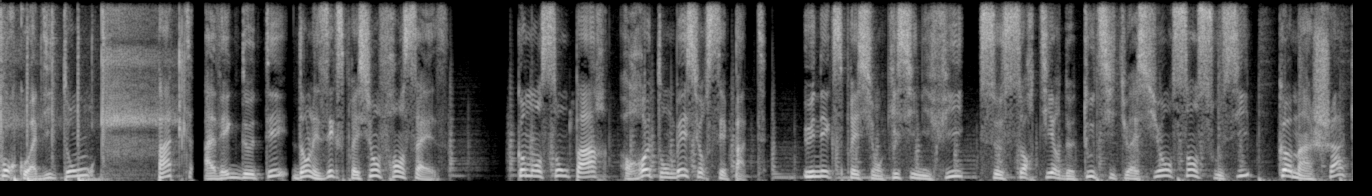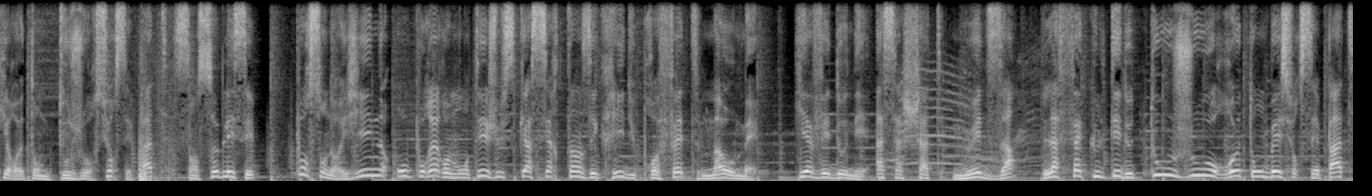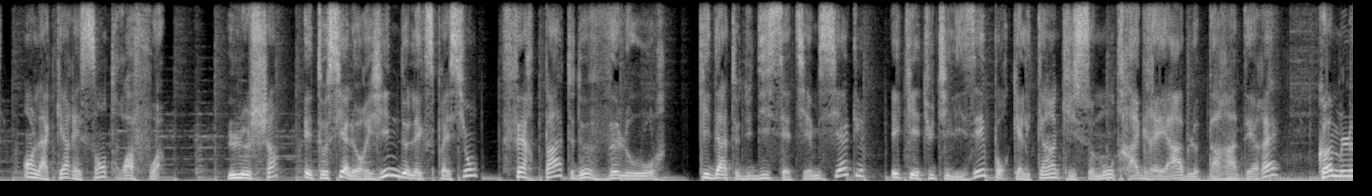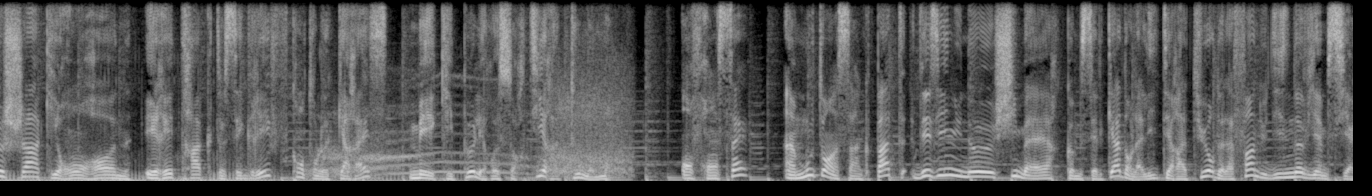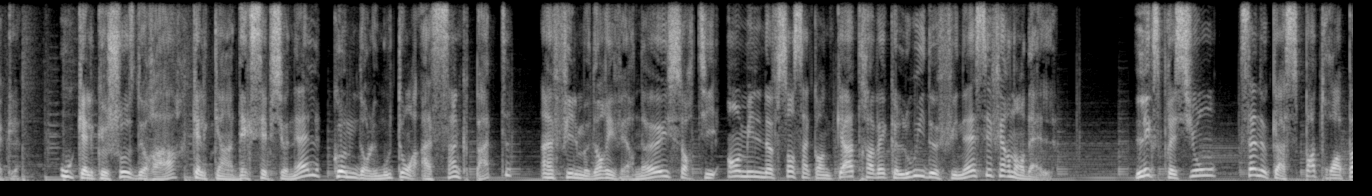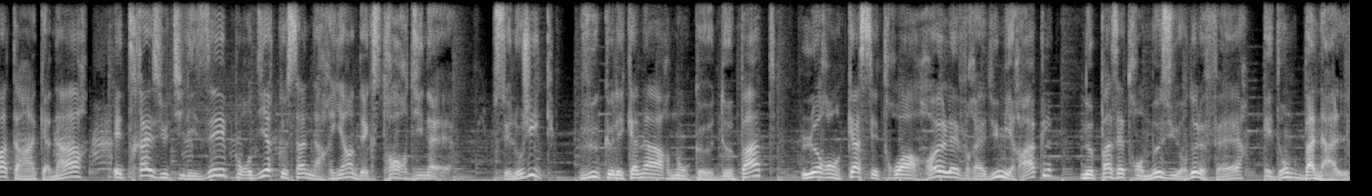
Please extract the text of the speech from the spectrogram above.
Pourquoi dit-on patte avec deux T dans les expressions françaises? Commençons par retomber sur ses pattes. Une expression qui signifie se sortir de toute situation sans souci, comme un chat qui retombe toujours sur ses pattes sans se blesser. Pour son origine, on pourrait remonter jusqu'à certains écrits du prophète Mahomet, qui avait donné à sa chatte Muezza la faculté de toujours retomber sur ses pattes en la caressant trois fois. Le chat est aussi à l'origine de l'expression faire patte de velours, qui date du XVIIe siècle et qui est utilisée pour quelqu'un qui se montre agréable par intérêt, comme le chat qui ronronne et rétracte ses griffes quand on le caresse, mais qui peut les ressortir à tout moment. En français, un mouton à cinq pattes désigne une chimère, comme c'est le cas dans la littérature de la fin du XIXe siècle, ou quelque chose de rare, quelqu'un d'exceptionnel, comme dans le mouton à cinq pattes, un film d'Henri Verneuil sorti en 1954 avec Louis de Funès et Fernandel. L'expression ça ne casse pas trois pattes à un canard est très utilisée pour dire que ça n'a rien d'extraordinaire. C'est logique, vu que les canards n'ont que deux pattes, leur en casser trois relèverait du miracle, ne pas être en mesure de le faire est donc banal.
